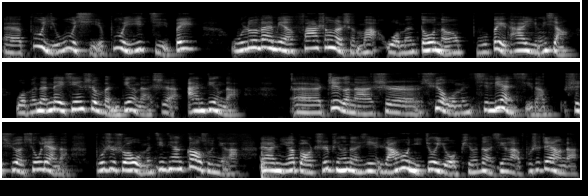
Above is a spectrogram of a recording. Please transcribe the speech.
呃不以物喜，不以己悲。无论外面发生了什么，我们都能不被它影响，我们的内心是稳定的，是安定的。呃，这个呢是需要我们去练习的，是需要修炼的，不是说我们今天告诉你了，哎呀，你要保持平等心，然后你就有平等心了，不是这样的，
